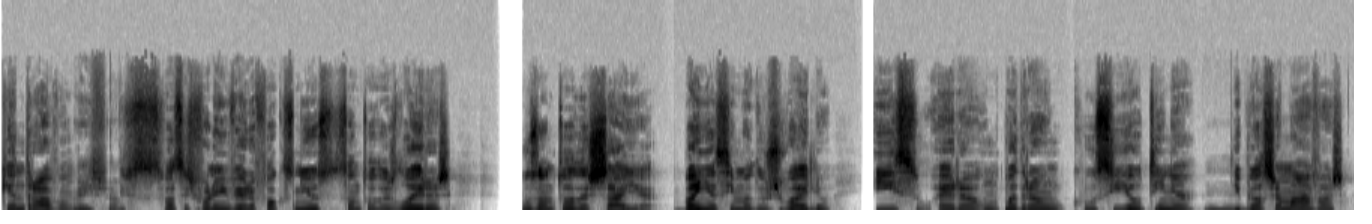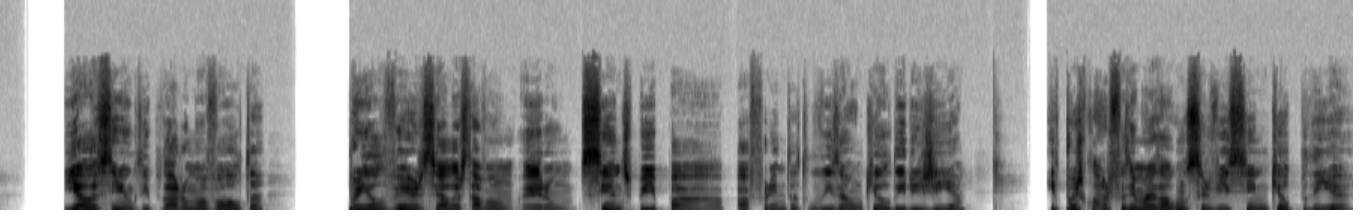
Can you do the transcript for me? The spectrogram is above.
que entravam. Ixi, ó. E Se vocês forem ver a Fox News, são todas loiras, usam todas saia bem acima do joelho, e isso era um padrão que o CEO tinha. Uhum. Tipo, ele chamava-as e elas tinham que tipo, dar uma volta para ele ver se elas estavam eram decentes para ir para, para a frente da televisão que ele dirigia e depois, claro, fazer mais algum servicinho que ele pedia.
